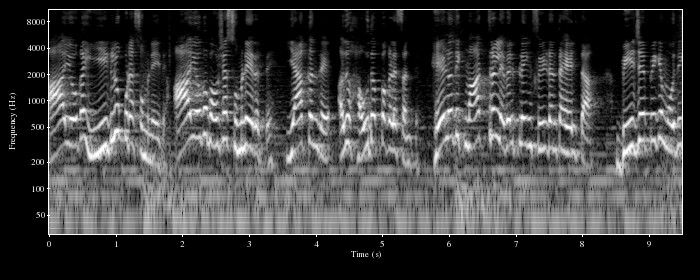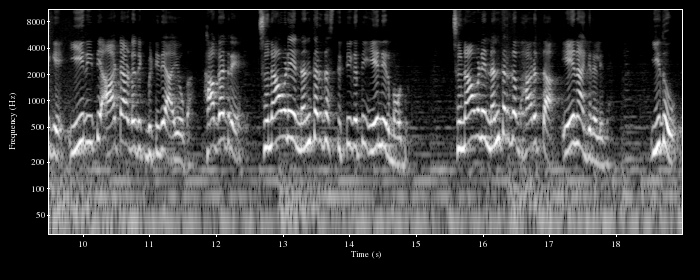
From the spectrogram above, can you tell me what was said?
ಆ ಯೋಗ ಈಗಲೂ ಕೂಡ ಸುಮ್ಮನೆ ಇದೆ. ಆ ಯೋಗ ಬಹುಶಃ ಸುಮ್ಮನೆ ಇರುತ್ತೆ. ಯಾಕಂದ್ರೆ ಅದು ಹೌದಪ್ಪಗಳ ಸಂತೆ. ಹೇಳೋದಿಕ್ ಮಾತ್ರ ಲೆವೆಲ್ ಪ್ಲೇಯಿಂಗ್ ಫೀಲ್ಡ್ ಅಂತ ಹೇಳ್ತಾ ಬಿಜೆಪಿಗೆ ಮೋದಿಗೆ ಈ ರೀತಿ ಆಟ ಆಡೋದಕ್ಕೆ ಬಿಟ್ಟಿದೆ ಆಯೋಗ ಹಾಗಾದ್ರೆ ಚುನಾವಣೆಯ ನಂತರದ ಸ್ಥಿತಿಗತಿ ಏನಿರಬಹುದು? ಚುನಾವಣೆ ನಂತರದ ಭಾರತ ಏನಾಗಿರಲಿದೆ? ಇದು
